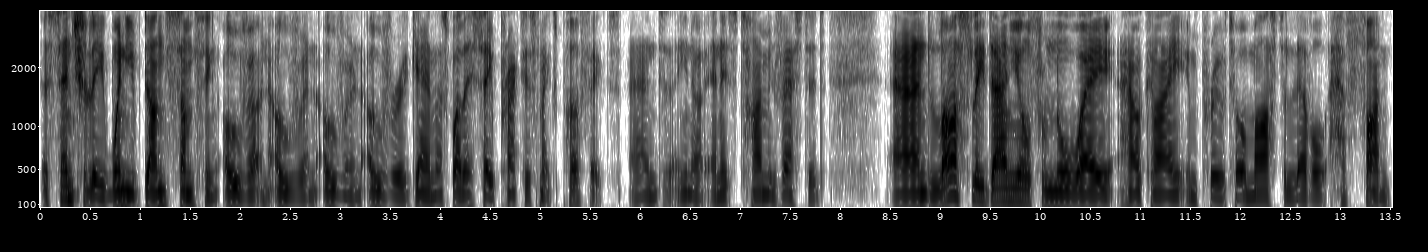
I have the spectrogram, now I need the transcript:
essentially, when you've done something over and over and over and over again, that's why they say practice makes perfect. And, you know, and it's time invested. And lastly, Daniel from Norway, how can I improve to a master level? Have fun.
